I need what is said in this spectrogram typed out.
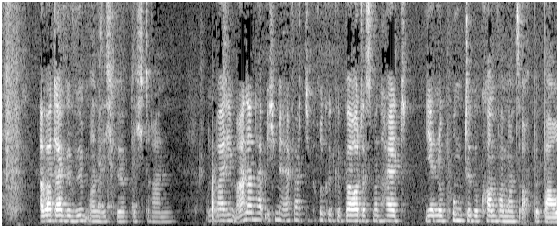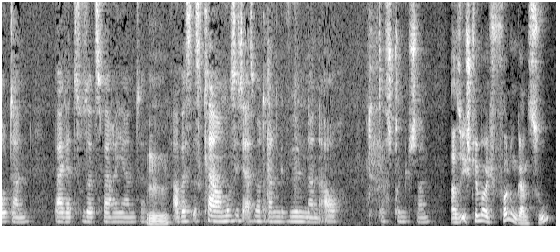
Aber da gewöhnt man sich wirklich dran. Und bei dem anderen habe ich mir einfach die Brücke gebaut, dass man halt ja nur Punkte bekommt, weil man es auch bebaut dann bei der Zusatzvariante. Aber es ist klar, man muss sich da erstmal dran gewöhnen dann auch. Das stimmt schon. Also ich stimme euch voll und ganz zu.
